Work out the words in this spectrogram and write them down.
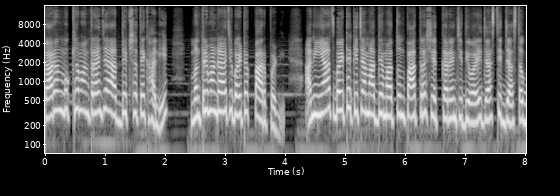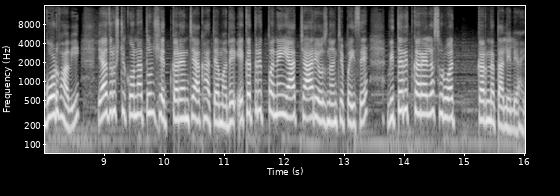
कारण मुख्यमंत्र्यांच्या अध्यक्षतेखाली मंत्रिमंडळाची बैठक पार पडली आणि याच बैठकीच्या माध्यमातून पात्र शेतकऱ्यांची दिवाळी जास्तीत जास्त गोड व्हावी या दृष्टिकोनातून शेतकऱ्यांच्या खात्यामध्ये एकत्रितपणे या चार योजनांचे पैसे वितरित करायला सुरुवात करण्यात आलेली आहे.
